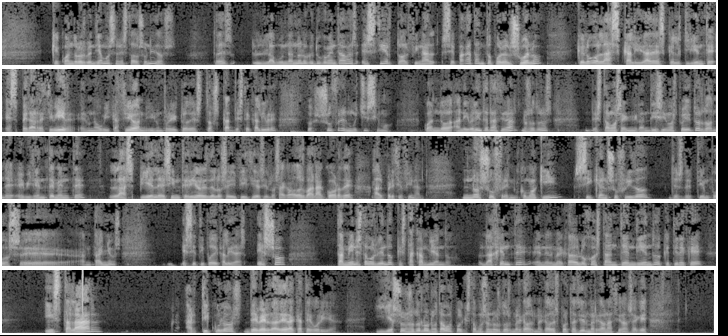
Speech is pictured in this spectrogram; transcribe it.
que cuando los vendíamos en Estados Unidos. Entonces, abundando lo que tú comentabas, es cierto, al final se paga tanto por el suelo que luego las calidades que el cliente espera recibir en una ubicación y en un proyecto de, estos, de este calibre, pues sufren muchísimo. Cuando a nivel internacional nosotros estamos en grandísimos proyectos donde evidentemente las pieles interiores de los edificios y los acabados van acorde al precio final. No sufren, como aquí sí que han sufrido desde tiempos eh, antaños ese tipo de calidades. Eso también estamos viendo que está cambiando. La gente en el mercado de lujo está entendiendo que tiene que instalar artículos de verdadera categoría. Y eso nosotros lo notamos porque estamos en los dos mercados, el mercado de exportación y el mercado nacional. O sea que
